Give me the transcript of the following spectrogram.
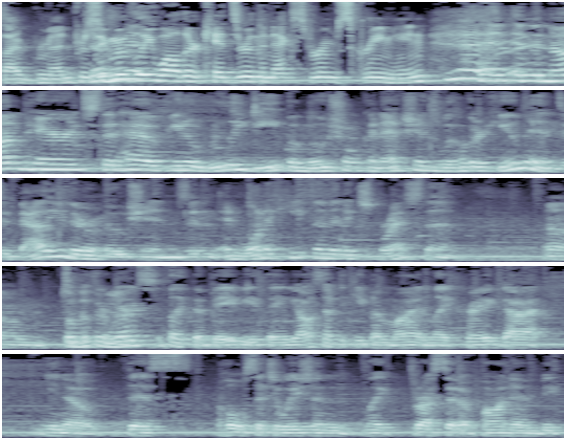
Cybermen, presumably while their kids are in the next room screaming. Yeah, and, and the non-parents that have you know really deep emotional connections with other humans and value their emotions and, and want to keep them and express them. Um, But with point- regards to like the baby thing, you also have to keep in mind like Craig got, you know, this whole situation like thrusted upon him, be-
